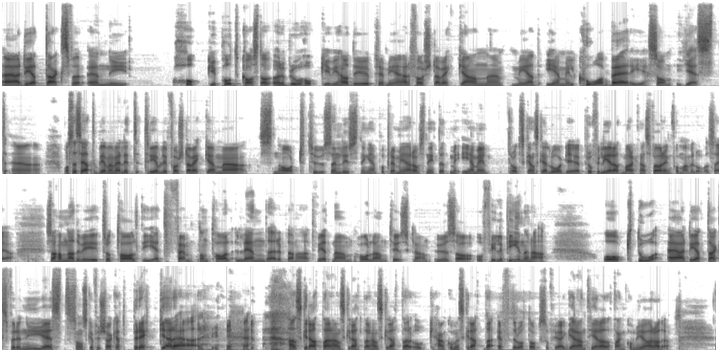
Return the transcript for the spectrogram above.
är det dags för en ny hockeypodcast av Örebro Hockey. Vi hade ju premiär första veckan eh, med Emil Kåberg som gäst. Eh, måste säga att det blev en väldigt trevlig första vecka med snart tusen lyssningar på premiäravsnittet med Emil. Trots ganska lågprofilerad eh, marknadsföring får man väl lov att säga. Så hamnade vi totalt i ett femtontal länder, bland annat Vietnam, Holland, Tyskland, USA och Filippinerna. Och då är det dags för en ny gäst som ska försöka att bräcka det här. Han skrattar, han skrattar, han skrattar och han kommer skratta efteråt också för jag är garanterad att han kommer göra det.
